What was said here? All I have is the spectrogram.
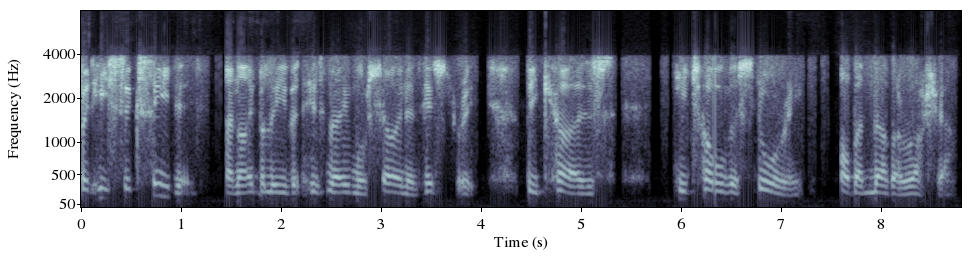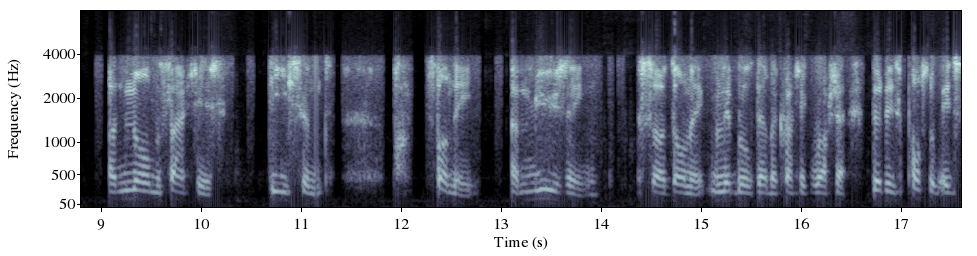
But he succeeded, and I believe that his name will shine in history because he told the story of another Russia, a non fascist, decent, funny, amusing, sardonic, liberal, democratic Russia that is possible. It's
